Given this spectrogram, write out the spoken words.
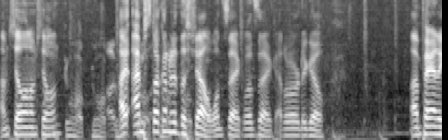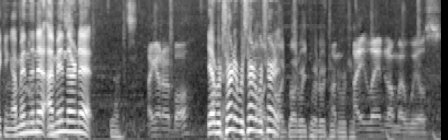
I'm chilling. I'm chilling. Go up. Go up. I- go I, up, I'm go up, stuck under the go up, shell. go up. One sec. One sec. I don't know where to go. I'm panicking. I'm in the net. I'm in their net. Yes. I got our ball. Yeah, return it. Return it. Return it. go on, return, return, return. I landed on my wheels.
